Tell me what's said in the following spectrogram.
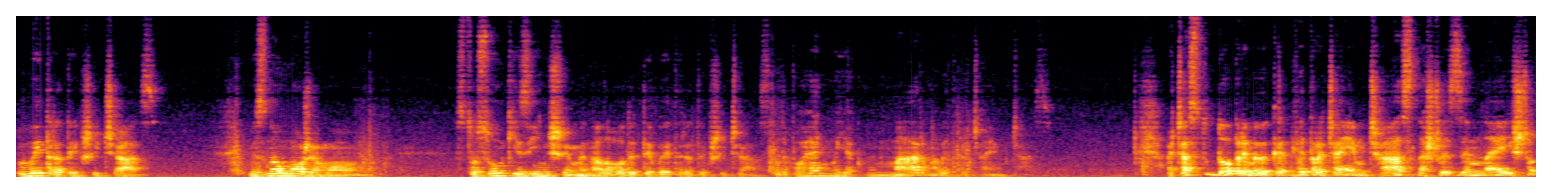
витративши час. Ми знову можемо стосунки з іншими налагодити, витративши час. Але погляньмо, як ми марно витрачаємо час. А часто добре ми витрачаємо час на щось земне, і що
